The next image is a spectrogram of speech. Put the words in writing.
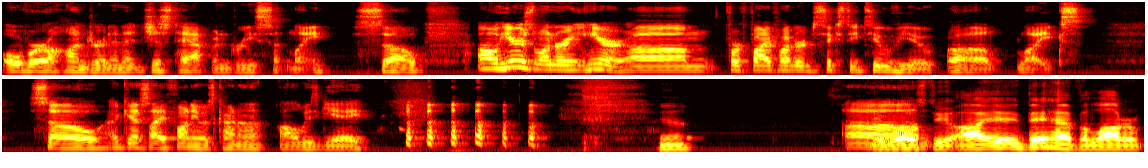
over a hundred, and it just happened recently. So, oh, here's one right here. Um, for 562 view uh likes. So I guess iFunny was kind of always gay. Yeah. It was, Um, dude. I it, they have a lot of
